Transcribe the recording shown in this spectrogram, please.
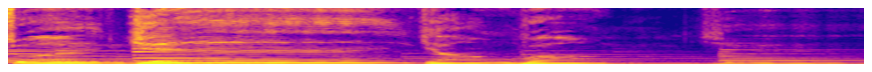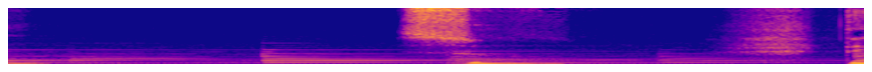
转眼仰望耶稣，定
